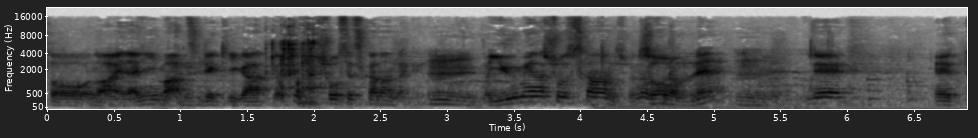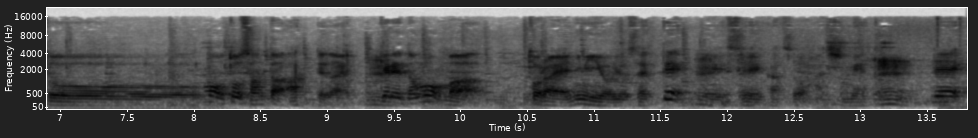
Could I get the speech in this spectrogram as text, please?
との間にまあ圧力があってお父さん小説家なんだけど、うん。まあ、有名な小説家なんですよねそうね。うん。でえっ、とまあお父さんとは会ってない、うん。けれどもまあトライに身を寄せて、えー生活を始めた、うん。で、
